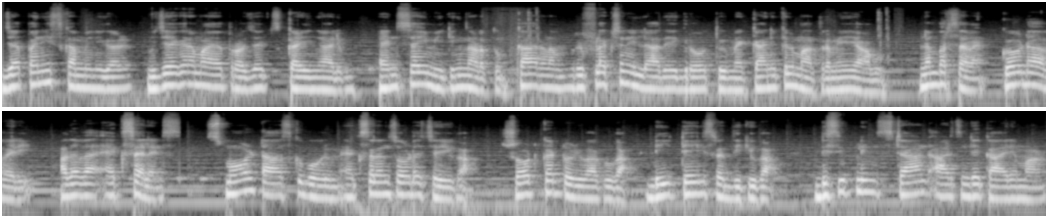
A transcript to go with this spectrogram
ജപ്പാനീസ് കമ്പനികൾ വിജയകരമായ പ്രൊജക്ട്സ് കഴിഞ്ഞാലും ഹെൻസൈ മീറ്റിംഗ് നടത്തും. കാരണം റിഫ്ലക്ഷൻ ഇല്ലാതെ ഗ്രോത്ത് മെക്കാനിക്കൽ മാത്രമേയാവൂ നമ്പർ സെവൻ ഗോഡാവരി അഥവാ എക്സലൻസ് സ്മോൾ ടാസ്ക് പോലും എക്സലൻസോടെ ചെയ്യുക. ഷോർട്ട് കട്ട് ഒഴിവാക്കുക. ഡീറ്റെയിൽ ശ്രദ്ധിക്കുക. ഡിസിപ്ലിൻ സ്റ്റാൻഡ് ആർട്സിന്റെ കാര്യമാണ്.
